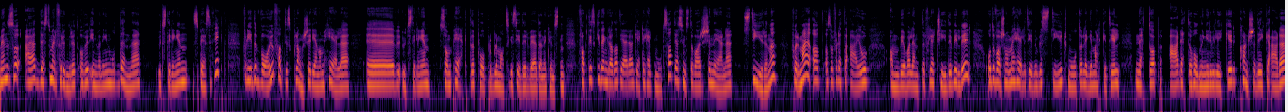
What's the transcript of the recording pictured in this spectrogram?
Men så er jeg desto mer forundret over innvendingen mot denne utstillingen spesifikt. Fordi det var jo faktisk plansjer gjennom hele uh, utstillingen som pekte på problematiske sider ved denne kunsten. Faktisk i den grad at jeg reagerte helt motsatt. Jeg syns det var sjenerende styrende for meg. At, altså, for dette er jo ambivalente, flertydige bilder. Og det var som om jeg hele tiden ble styrt mot å legge merke til nettopp er dette holdninger vi liker, kanskje det ikke er det.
